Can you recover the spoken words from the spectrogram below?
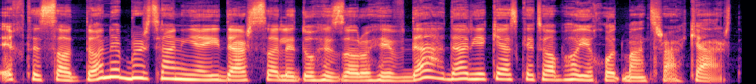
اقتصاددان بریتانیایی در سال 2017 در یکی از کتابهای خود مطرح کرد.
